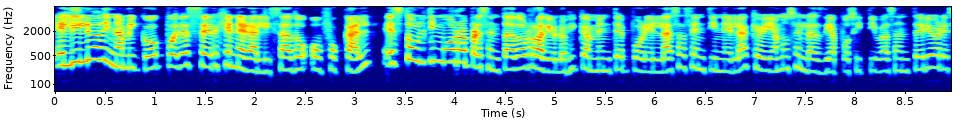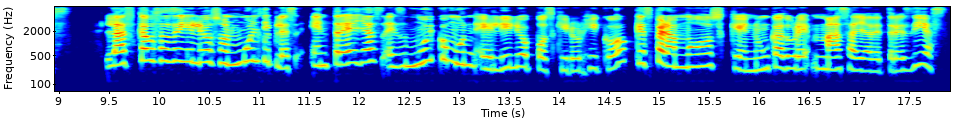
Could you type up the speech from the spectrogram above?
El hilio adinámico puede ser generalizado o focal, esto último representado radiológicamente por el asa centinela que veíamos en las diapositivas anteriores. Las causas de hilio son múltiples, entre ellas es muy común el hilio posquirúrgico, que esperamos que nunca dure más allá de tres días.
